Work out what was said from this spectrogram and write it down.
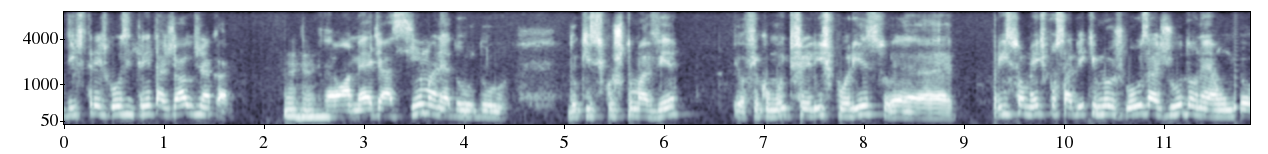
23 gols em 30 jogos, né, cara? Uhum. É uma média acima né, do, do, do que se costuma ver. Eu fico muito feliz por isso, é, principalmente por saber que meus gols ajudam né, o, meu,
